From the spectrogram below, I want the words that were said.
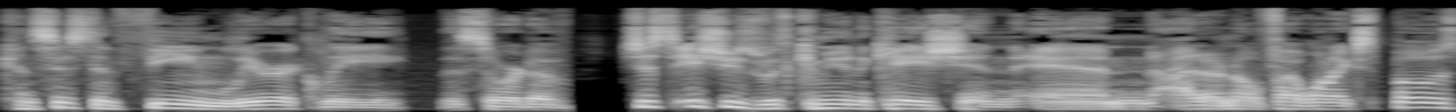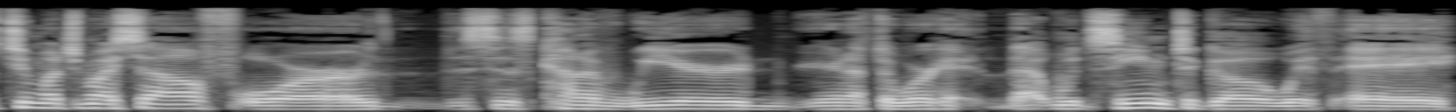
consistent theme lyrically, the sort of just issues with communication. And I don't know if I want to expose too much of myself or this is kind of weird. You're going to have to work it. That would seem to go with a,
